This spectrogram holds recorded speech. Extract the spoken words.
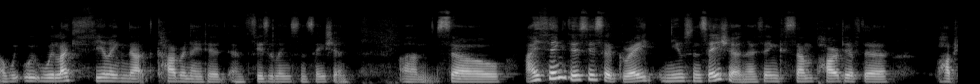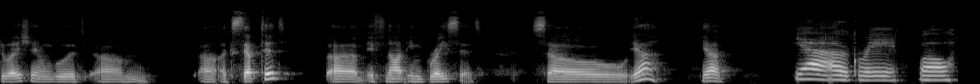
Uh, we, we, we like feeling that carbonated and fizzling sensation. Um, so I think this is a great new sensation. I think some part of the population would um, uh, accept it, um, if not embrace it. So yeah, yeah. Yeah, I agree. Well,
